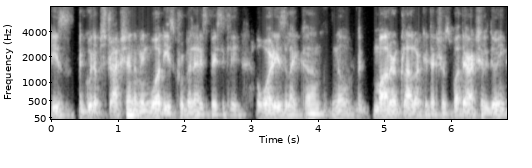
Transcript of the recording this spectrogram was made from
is a good abstraction. I mean, what is Kubernetes basically, or what is like um, you know the modern cloud architectures? What they're actually doing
